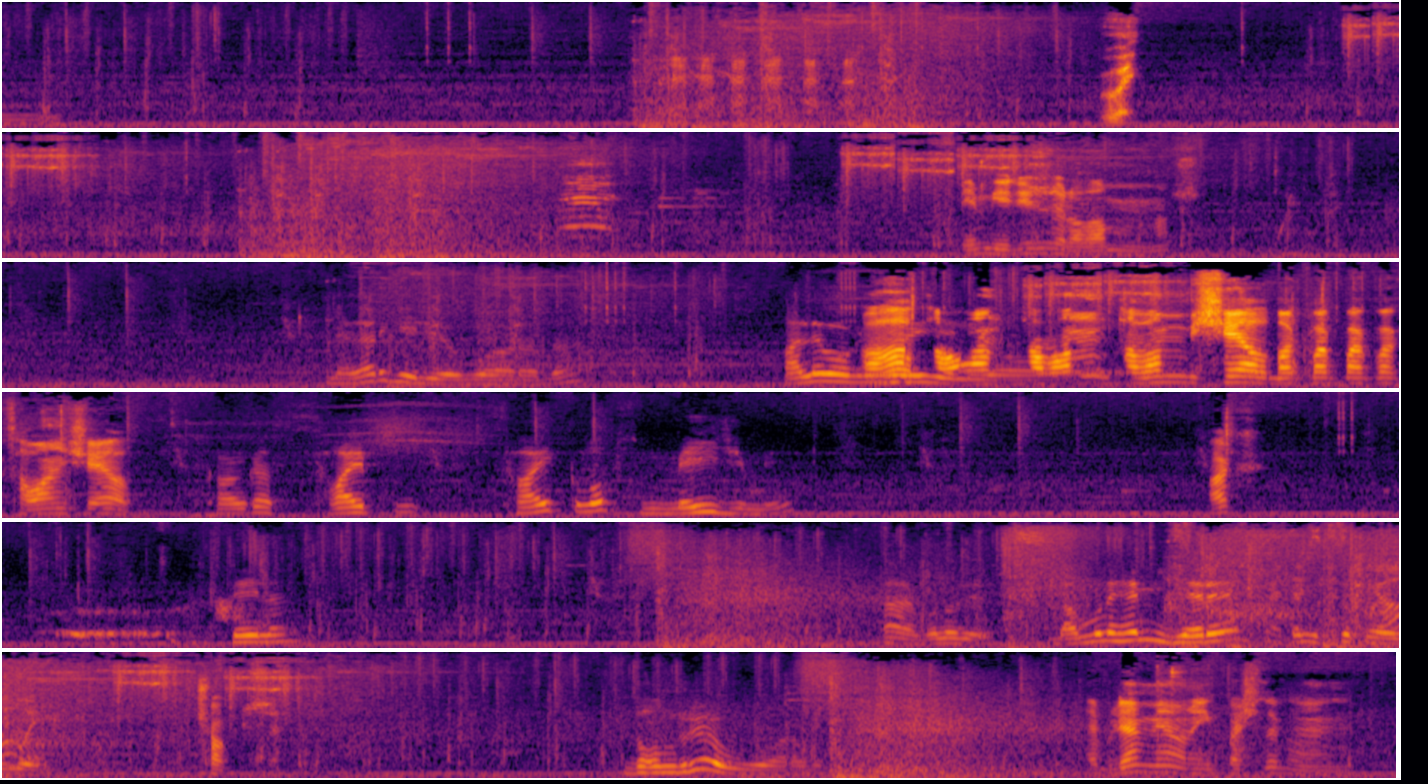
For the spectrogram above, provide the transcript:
Benim 700 lira lan bunlar. Neler geliyor bu arada? Alev ogreleri Aha geliyor. tavan tavan tavan bir şey al. Bak bak bak bak tavan şey al. Kanka Cyp Cyclops Mage mi? Bak. Ne lan? Ha bunu değil. Ben bunu hem yere hem üste koyabiliyorum. Çok güzel. Donduruyor mu bu arada? Ya biliyorum ya onu ilk başta yani.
